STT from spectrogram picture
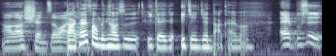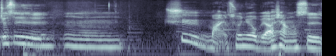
然后到选择完打开房门挑是一个一个一间一间打开吗？哎、不是，就是嗯，去买春游比较像是，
